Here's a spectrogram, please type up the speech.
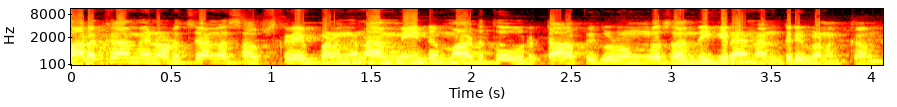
மறக்காமல் என்னோட சேனலை சப்ஸ்கிரைப் பண்ணுங்கள் நான் மீண்டும் அடுத்த ஒரு டாபிக் உங்களை சந்திக்கிறேன். நன்றி வணக்கம்.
